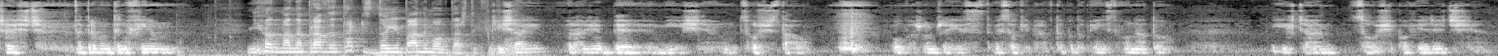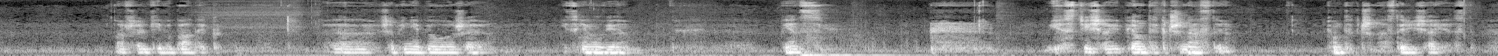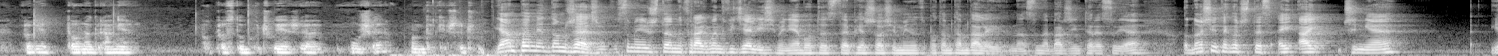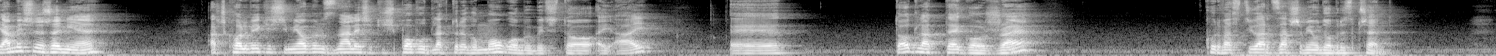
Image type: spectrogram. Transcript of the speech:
Cześć, nagrywam ten film Nie, on ma naprawdę taki dojebany montaż tych filmów. dzisiaj w razie by mi się coś stało. Uważam, że jest wysokie prawdopodobieństwo na to i chciałem coś powiedzieć na wszelki wypadek, e, żeby nie było, że nic nie mówię. Więc jest dzisiaj piątek 13. Piątek 13 dzisiaj jest. Robię to nagranie po prostu, bo czuję, że muszę. Mam takie przeczucie. Ja mam powiem jedną rzecz. W sumie już ten fragment widzieliśmy, nie? Bo to jest te pierwsze 8 minut, potem tam dalej nas najbardziej interesuje. Odnośnie tego, czy to jest AI, czy nie, ja myślę, że nie. Aczkolwiek, jeśli miałbym znaleźć jakiś powód, dla którego mogłoby być to AI, yy, to dlatego, że kurwa Stewart zawsze miał dobry sprzęt.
